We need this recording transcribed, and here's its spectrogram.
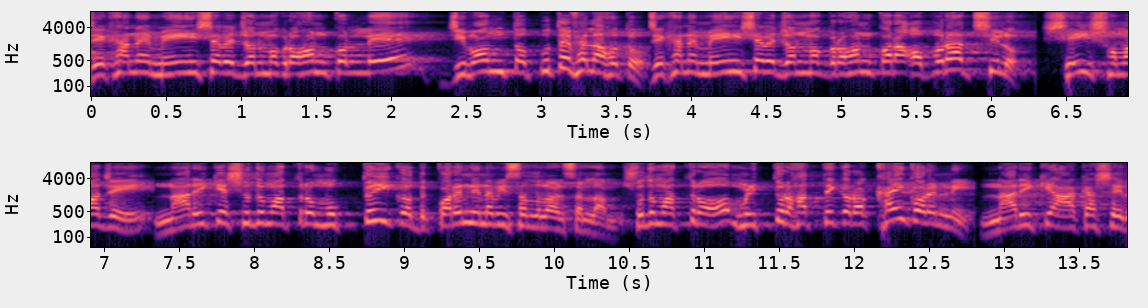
যেখানে মেয়ে হিসেবে জন্মগ্রহণ করলে জীবন্ত পুঁতে ফেলা হতো, যেখানে মেয়ে হিসেবে জন্মগ্রহণ করা অপরাধ ছিল, সেই সমাজে নারীকে শুধুমাত্র মুক্তই করেননি নবী সাল্লা সাল্লাম শুধুমাত্র মৃত্যুর হাত থেকে রক্ষাই করেননি, নারীকে আকাশের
